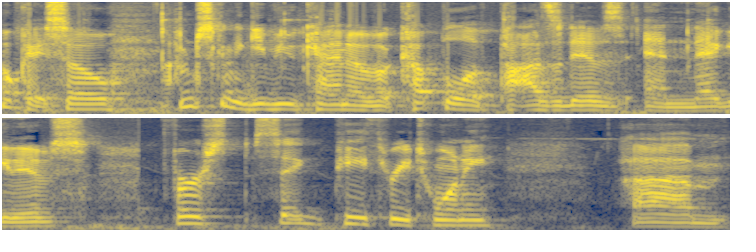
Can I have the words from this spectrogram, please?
Okay, so I'm just gonna give you kind of a couple of positives and negatives. First, SIG P320, um,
